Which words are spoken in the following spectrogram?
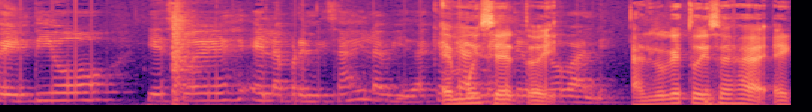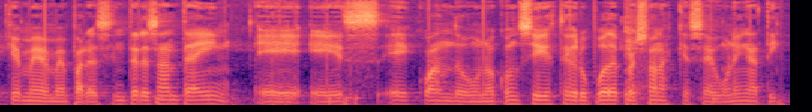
en Dios, y eso es el aprendizaje y la vida que es muy cierto. vale. Algo que tú dices eh, que me, parece interesante ahí eh, es cuando uno consigue este grupo de personas que se unen a ti,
